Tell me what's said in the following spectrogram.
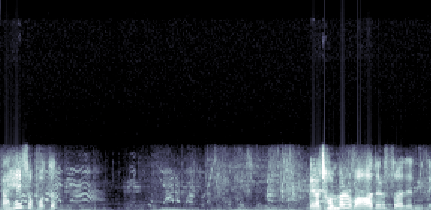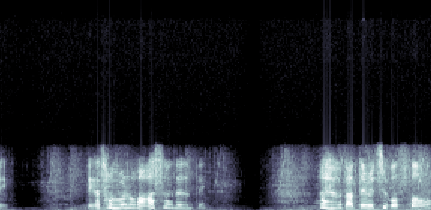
나 했었거든? 내가 전멸로 막아드렸어야 되는데. 내가 전멸로 막았어야 되는데. 아휴, 나 때문에 죽었어.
